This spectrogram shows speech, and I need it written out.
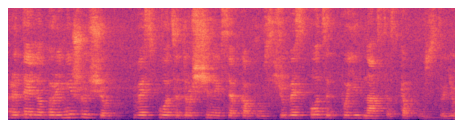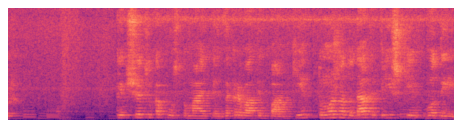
Ретельно перемішую, щоб весь оцет розчинився в капусті, щоб весь оцет поєднався з капустою. Якщо цю капусту маєте закривати в банки, то можна додати трішки води,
